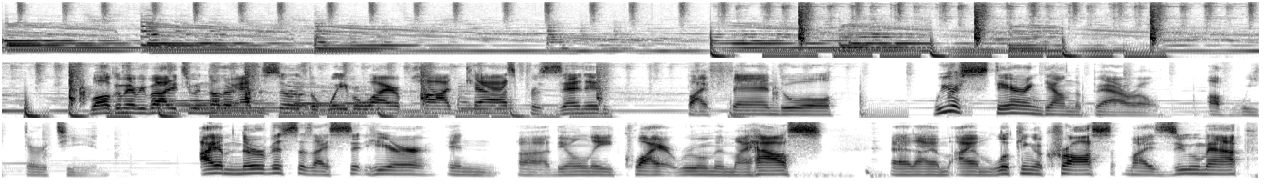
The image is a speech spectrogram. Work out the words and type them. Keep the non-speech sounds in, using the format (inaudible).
Welcome, everybody, to another episode of the Waiver Wire podcast presented by FanDuel. We are staring down the barrel of week 13. I am nervous as I sit here in uh, the only quiet room in my house, and I am I am looking across my Zoom app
